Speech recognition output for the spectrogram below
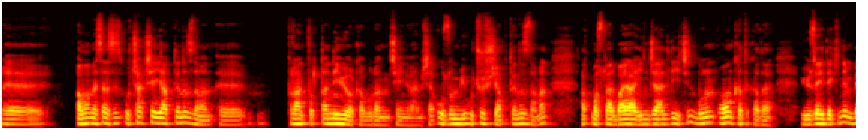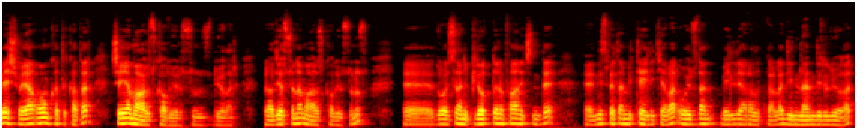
e, ama mesela siz uçak şey yaptığınız zaman e, Frankfurt'tan New York'a buranın şeyini vermiş. Yani uzun bir uçuş yaptığınız zaman atmosfer bayağı inceldiği için bunun 10 katı kadar yüzeydekinin 5 veya 10 katı kadar şeye maruz kalıyorsunuz diyorlar. Radyasyona maruz kalıyorsunuz. E, dolayısıyla hani pilotların falan içinde e, nispeten bir tehlike var. O yüzden belli aralıklarla dinlendiriliyorlar.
